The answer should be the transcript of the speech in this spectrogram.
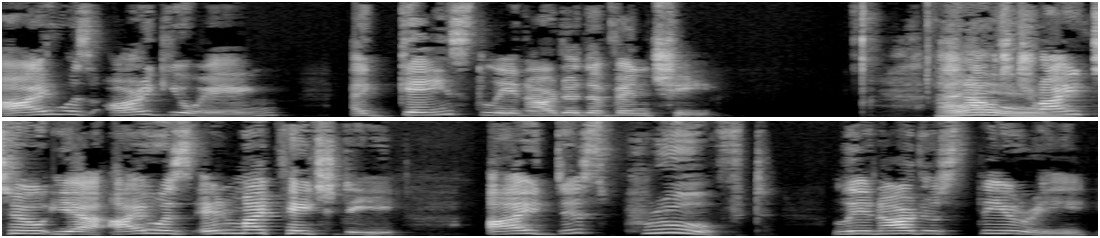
I was arguing against Leonardo da Vinci. And I was Oh. trying to, yeah, I was in my PhD. I disproved Leonardo's theory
